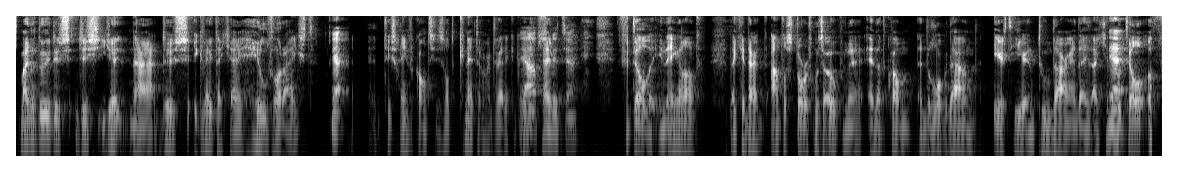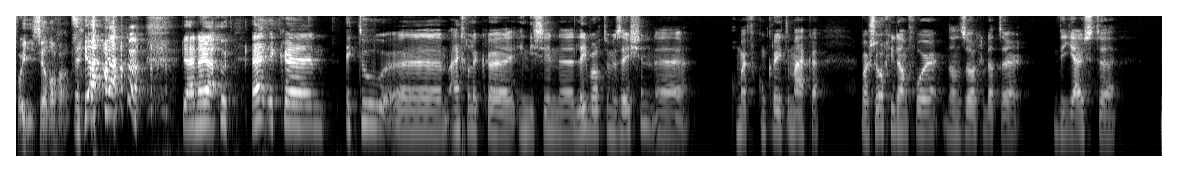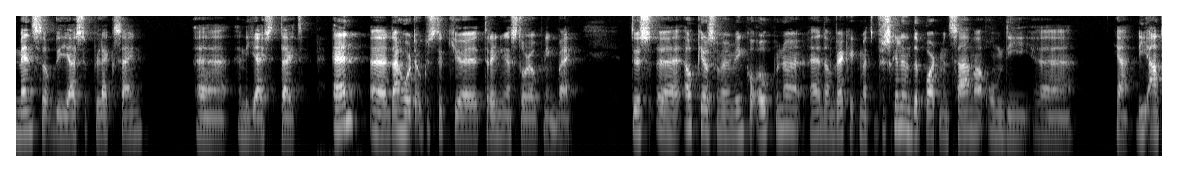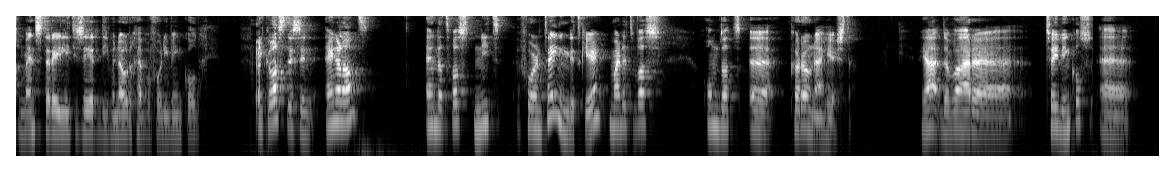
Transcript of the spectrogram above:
Maar dat doe je dus, dus, je, nou ja, dus ik weet dat jij heel veel reist. Ja. Het is geen vakantie, is altijd knetterhard werk. Ik weet ja, dat jij ja. vertelde in Engeland dat je daar het aantal stores moest openen. En dat kwam de lockdown. Eerst hier en toen daar. En dat dat je een Ja. hotel voor jezelf had. ja, ja. ja, nou ja, goed. Hè, ik, eh, ik doe eh, eigenlijk eh, in die zin eh, labor optimization. eh, om even concreet te maken, waar zorg je dan voor? Dan zorg je dat er de juiste mensen op de juiste plek zijn eh, en de juiste tijd. En eh, daar hoort ook een stukje training en store opening bij. Dus eh, elke keer als we een winkel openen, hè, dan werk ik met verschillende departments samen om die, eh, ja, die aantal mensen te realiseren die we nodig hebben voor die winkel. Ik was dus in Engeland en dat was niet voor een training dit keer, maar dit was omdat corona heerste. Ja, er waren twee winkels,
